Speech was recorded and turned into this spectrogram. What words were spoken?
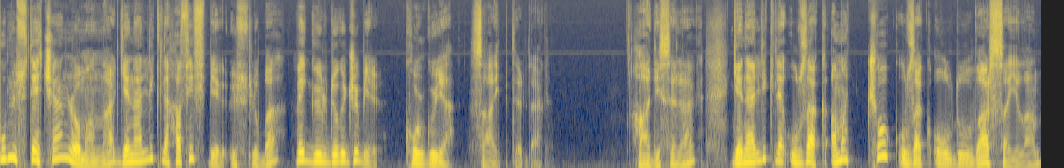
Bu müstehcen romanlar genellikle hafif bir üsluba ve güldürücü bir kurguya sahiptirler. Hadiseler genellikle uzak ama çok uzak olduğu varsayılan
